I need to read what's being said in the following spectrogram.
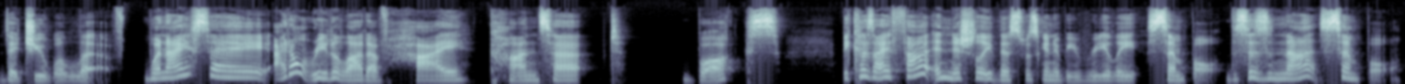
that you will live. When I say I don't read a lot of high concept books, because I thought initially this was going to be really simple. This is not simple,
